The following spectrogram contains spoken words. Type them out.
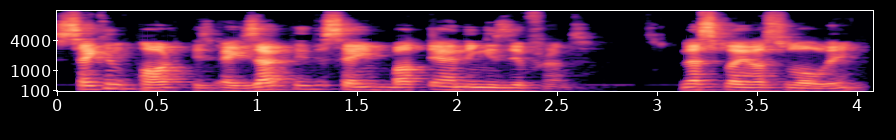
Second part is exactly the same but the ending is different. Let's play that slowly.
